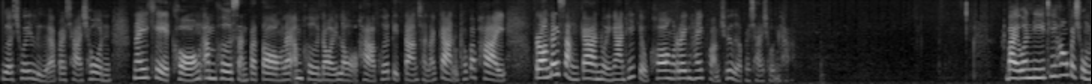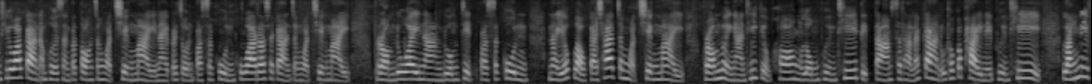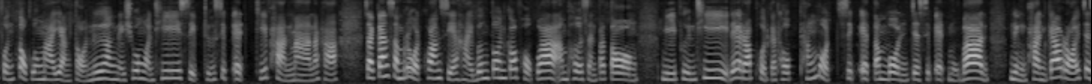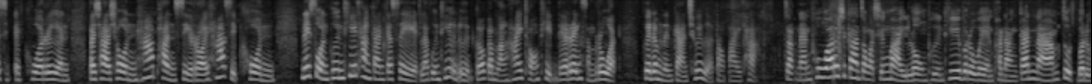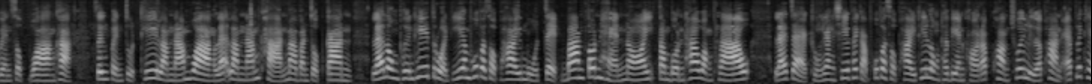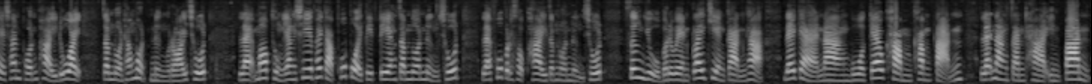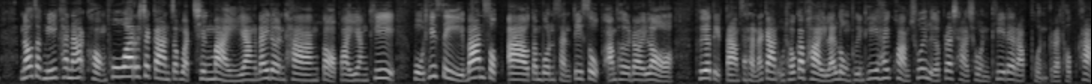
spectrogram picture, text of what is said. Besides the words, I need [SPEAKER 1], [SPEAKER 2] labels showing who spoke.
[SPEAKER 1] เพื่อช่วยเหลือประชาชน ในเขตของอำเภอสันปะตอง และอำเภอดอยหล่อค่ะ เพื่อติดตามสถานการณ์อุทกภัย พร้อมได้สั่งการหน่วยงานที่เกี่ยวข้องเร่งให้ความช่วยเหลือประชาชนค่ะ บ่ายวันนี้ที่ห้องประชุมที่ว่าการอำเภอสันปะตองจังหวัดเชียงใหม่นายประจนปัสกุลผู้ว่าราชการจังหวัดเชียงใหม่ พร้อมด้วยนางดวงจิตปัสกุล นายกเหล่ากาชาติจังหวัดเชียงใหม่ พร้อมหน่วยงานที่เกี่ยวข้องลงพื้นที่ติดตามสถานการณ์อุทกภัยในพื้นที่ หลังมีฝนตกลงมาอย่างต่อเนื่องในช่วงวันที่ 10ถึง11 ที่ผ่านมานะคะ จากการสำรวจความเสียหายเบื้องต้นก็พบว่าอำเภอสันปะตอง มีพื้นที่ได้รับผลกระทบทั้งหมด 11ตำบล 71 หมู่บ้าน1,971 ครัวเรือน ประชาชน 5,450 คน ในส่วนพื้นที่ทางการเกษตร และพื้นที่อื่น ๆ ก็กำลังให้ท้องถิ่นได้เร่งสำรวจ เพื่อดำเนินการช่วยเหลือต่อไปค่ะ
[SPEAKER 2] จากนั้นผู้ว่าราชการจังหวัดเชียงใหม่ลงพื้นที่บริเวณผนังกั้นน้ำจุดบริเวณศพวางค่ะ ซึ่งเป็นจุดที่ลำน้ำวางและลำน้ำขานมาบรรจบกัน และลงพื้นที่ตรวจเยี่ยมผู้ประสบภัยหมู่ 7 บ้านต้นแหนน้อยตำบลท่าวังพล้าวและแจกถุงยางชีพให้กับผู้ประสบภัยที่ลงทะเบียนขอรับความช่วยเหลือผ่านแอปพลิเคชันพ้นภัยด้วยจำนวนทั้งหมด 100 ชุด และมอบถุงยางชีพให้กับผู้ป่วยติดเตียงจำนวน 1 ชุด และผู้ประสบภัยจำนวน 1 ชุด ซึ่งอยู่บริเวณใกล้เคียงกันค่ะ ได้แก่นางบัวแก้วคำคำตัน และนางจันทาอินปั้น นอกจากนี้คณะของผู้ว่าราชการจังหวัดเชียงใหม่ยังได้เดินทางต่อไปยังที่หมู่ที่ 4 บ้านศพอาวตำบลสันติสุขอำเภอดอยหล่อเพื่อติดตามสถานการณ์อุทกภัย และลงพื้นที่ให้ความช่วยเหลือประชาชนที่ได้รับผลกระทบค่ะ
